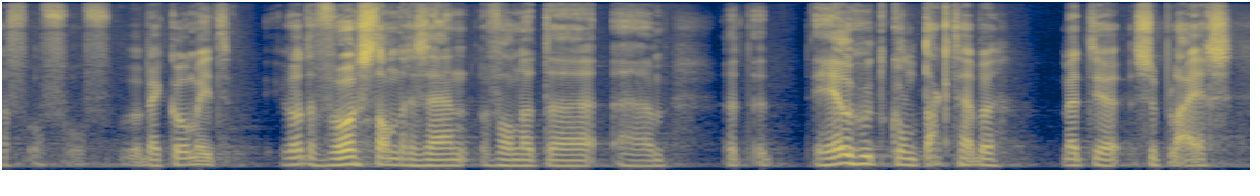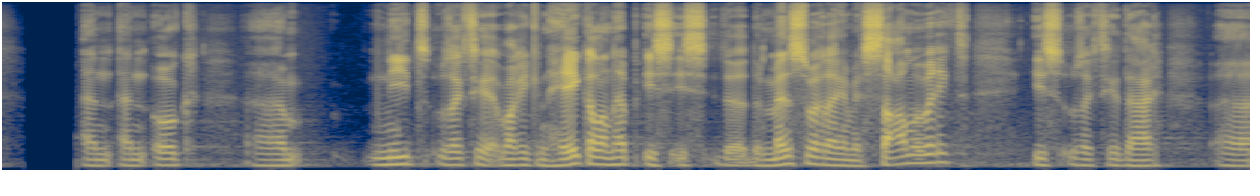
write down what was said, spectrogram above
of, of, of bij Comate, grote voorstander zijn van het, um, het, het heel goed contact hebben met je suppliers. En, en ook um, niet, hoe zeg je, waar ik een hekel aan heb, is, is de, de mensen waar je mee samenwerkt, is, hoe zeg je, daar, uh,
